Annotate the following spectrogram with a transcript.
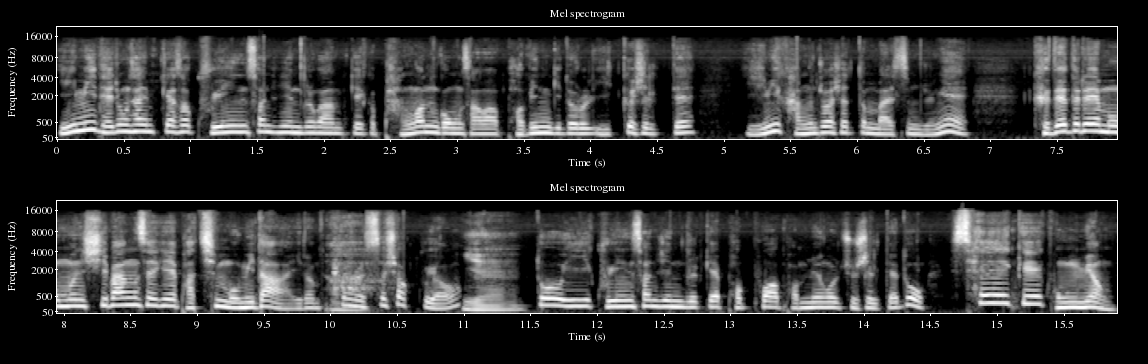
이미 대종사님께서 구인 선진님들과 함께 그 방언 공사와 법인 기도를 이끄실 때 이미 강조하셨던 말씀 중에 그대들의 몸은 시방 세계에 바친 몸이다 이런 표현을 아. 쓰셨고요. 예. 또이 구인 선진들께 법호와 법명을 주실 때도 세계 공명,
